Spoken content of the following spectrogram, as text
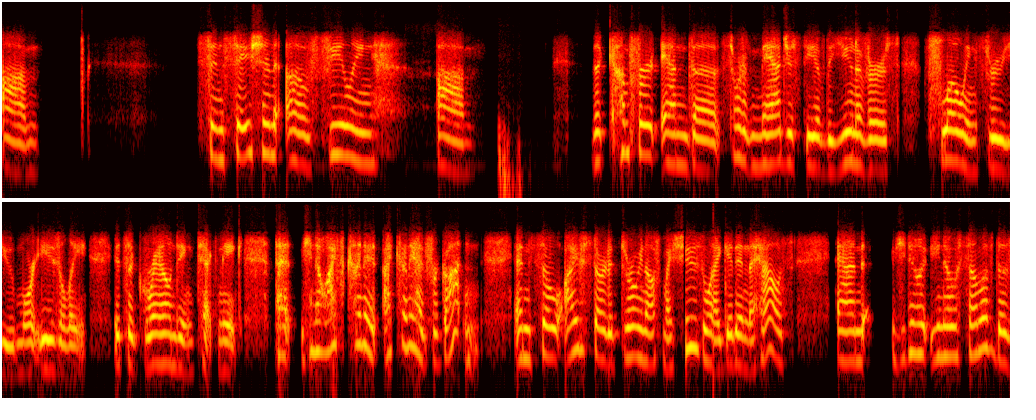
um, sensation of feeling um, the comfort and the sort of majesty of the universe flowing through you more easily. It's a grounding technique that you know I've kind of I kind of had forgotten, and so I've started throwing off my shoes when I get in the house, and you know you know some of the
